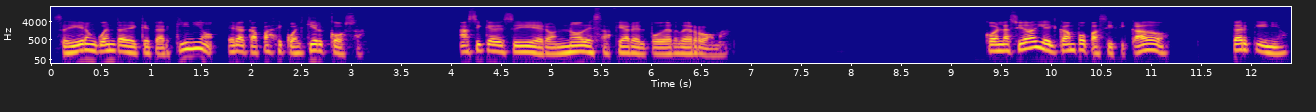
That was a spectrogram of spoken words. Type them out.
se dieron cuenta de que Tarquinio era capaz de cualquier cosa, así que decidieron no desafiar el poder de Roma. Con la ciudad y el campo pacificado, Tarquinio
